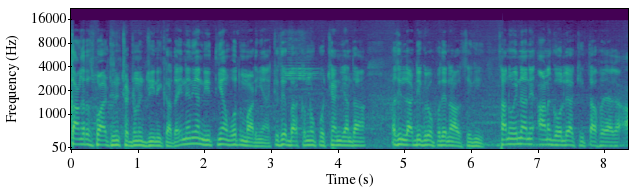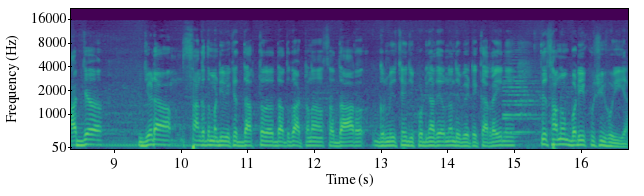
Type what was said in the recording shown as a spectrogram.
ਕਾਂਗਰਸ ਪਾਰਟੀ ਨੂੰ ਛੱਡਣ ਨੂੰ ਜੀ ਨਹੀਂ ਕਰਦਾ। ਇਹਨਾਂ ਦੀਆਂ ਨੀਤੀਆਂ ਬਹੁਤ ਮਾੜੀਆਂ ਕਿਸੇ ਵਰਕਰ ਨੂੰ ਪੁੱਛਿਆ ਨਹੀਂ ਜਾਂਦਾ। ਅਸੀਂ ਲਾਡੀ ਗਰੁੱਪ ਦੇ ਨਾਲ ਸੀਗੀ। ਸਾਨੂੰ ਇਹਨਾਂ ਨੇ ਅਣਗੋਲਿਆ ਕੀਤਾ ਹੋਇਆ ਹੈਗਾ। ਅੱਜ ਜਿਹੜਾ ਸੰਗਤ ਮੰਡੀ ਵਿਖੇ ਦਫ਼ਤਰ ਦਾ ਉਦਘਾਟਨ ਸਰਦਾਰ ਗੁਰਮੀਤ ਸਿੰਘ ਜੀ ਖੁੱਡੀਆਂ ਦੇ ਉਹਨਾਂ ਦੇ ਬੇਟੇ ਕਰ ਰਹੇ ਨੇ ਤੇ ਸਾਨੂੰ ਬੜੀ ਖੁਸ਼ੀ ਹੋਈ ਆ।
